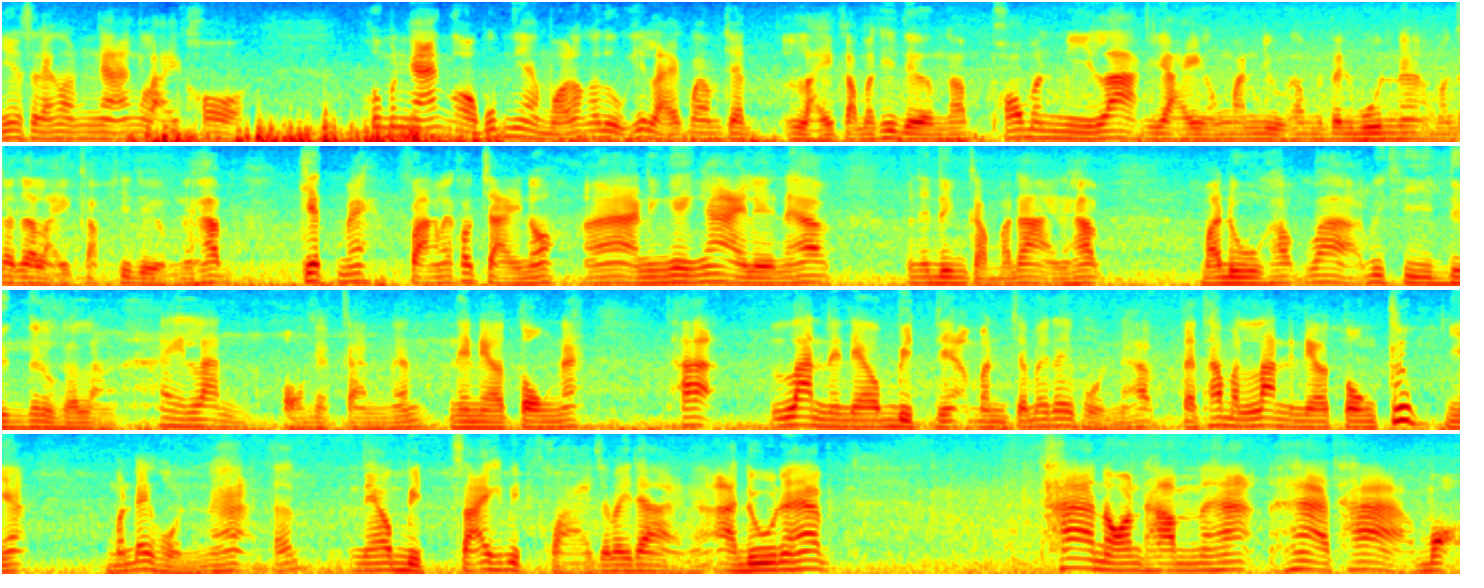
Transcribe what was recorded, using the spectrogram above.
เนี้ยแสดงว่ามันง้างหลายข้อพอมันง้างออกปุ๊บเนี่ยหมอนรองกระดูกที่ไหลมามันจะไหลกลับมาที่เดิมครับเพราะมันมีรากใยของมันอยู่ครับมันเป็นวุ้นนะมันก็จะไหลกลับที่เดิมนะครับเก็ตไหมฟังแล้วเข้าใจเนาะอ่านี่ง่าย ๆเลยนะครับ มันจะดึงกลับมาได้นะครับ มาดูครับว่าวิธีดึงกระดูกสันหลังให้ลั่นออกจากกันนั้นในแนวตรงนะ ถ้าลั่นในแนวบิดเนี่ยมันจะไม่ได้ผลนะครับ แต่ถ้ามันลั่นในแนวตรงกรึบเนี้ย มันได้ผลนะฮะถ้าแนวบิดซ้ายบิดขวาจะไม่ได้นะอะดูนะครับท่านอนทำนะฮะห้าท่าเหมาะ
